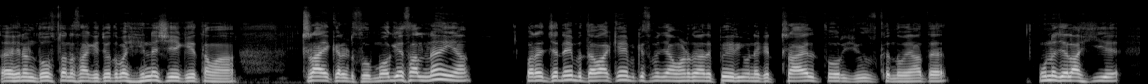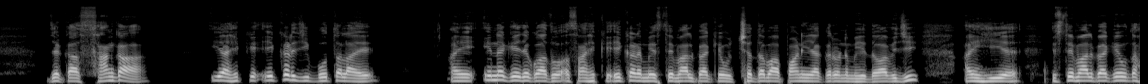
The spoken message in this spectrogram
त हिननि दोस्तनि असांखे चयो त भई हिन शइ खे तव्हां ट्राए करे ॾिसो। साल न आहियाँ, पर जॾहिं बि दवा कंहिं बि क़िस्म जा वणंदो आहियाँ त ट्रायल तौरु यूज़ कंदो आहियाँ। त उन सांगा, इहा हिकु एकड़ जी बोतल आहे। इन असां हिकु एकड़ में इस्तेमालु पिया कयूं। छह दॿा पाणी जा करे दवा विझी ऐं इस्तेमालु पिया कयूं त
